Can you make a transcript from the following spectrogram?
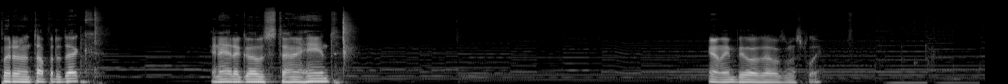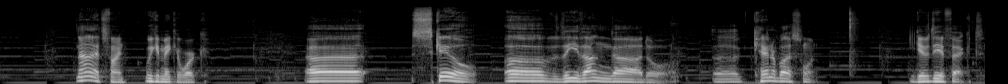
Put it on top of the deck. And add a ghost to a hand. Yeah, maybe that was a misplay. No, that's fine. We can make it work. Uh, skill of the Vangado. Uh, Counterblast 1. Give the effect.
